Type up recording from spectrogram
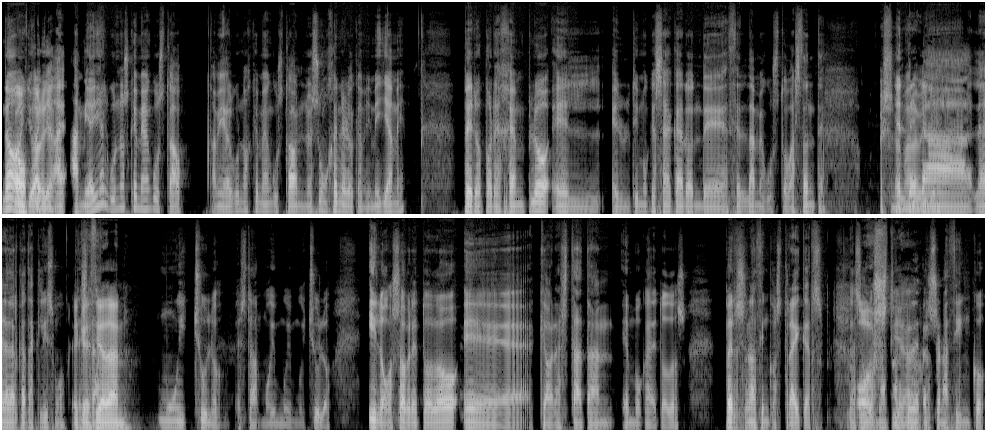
No, yo, a, mí hay algunos que me han gustado. A mí algunos que me han gustado. No es un género que a mí me llame, pero por ejemplo, el, último que sacaron de Zelda me gustó bastante. Es una el maravilla. de la, la, era del cataclismo. El que decía Dan. Muy chulo. Está muy, muy, muy chulo. Y luego, sobre todo, eh, que ahora está tan en boca de todos. Persona 5 Strikers. La segunda parte de Persona 5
